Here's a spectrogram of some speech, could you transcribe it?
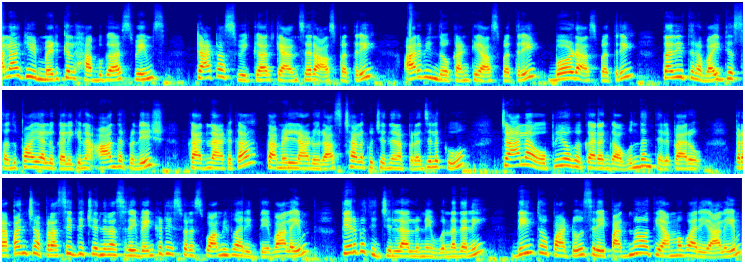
అలాగే మెడికల్ హబ్గా స్విమ్స్ టాటా స్వీకర్ క్యాన్సర్ ఆసుపత్రి అరవిందో కంటి ఆసుపత్రి బర్డ్ ఆసుపత్రి తదితర వైద్య సదుపాయాలు కలిగిన ఆంధ్రప్రదేశ్ కర్ణాటక తమిళనాడు రాష్ట్రాలకు చెందిన ప్రజలకు చాలా ఉపయోగకరంగా ఉందని తెలిపారు. ప్రపంచ ప్రసిద్ధి చెందిన శ్రీ వెంకటేశ్వర స్వామివారి దేవాలయం తిరుపతి జిల్లాలోనే ఉన్నదని దీంతో పాటు శ్రీ పద్మావతి అమ్మవారి ఆలయం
